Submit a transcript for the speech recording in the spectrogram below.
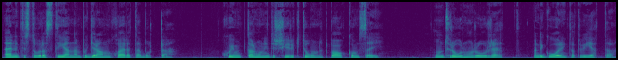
Är det inte stora stenen på grannskäret där borta? Skymtar hon inte kyrktornet bakom sig? Hon tror hon ror rätt, men det går inte att veta.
